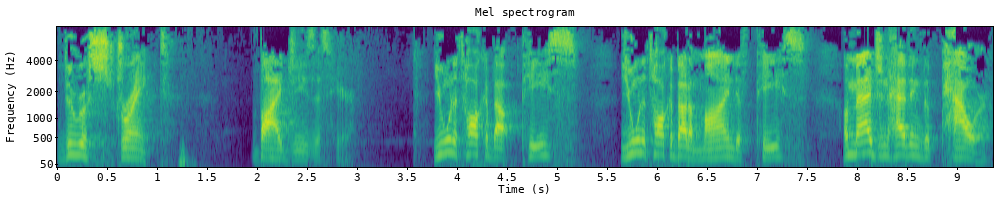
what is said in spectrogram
the restraint by Jesus here? You want to talk about peace? You want to talk about a mind of peace? Imagine having the power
